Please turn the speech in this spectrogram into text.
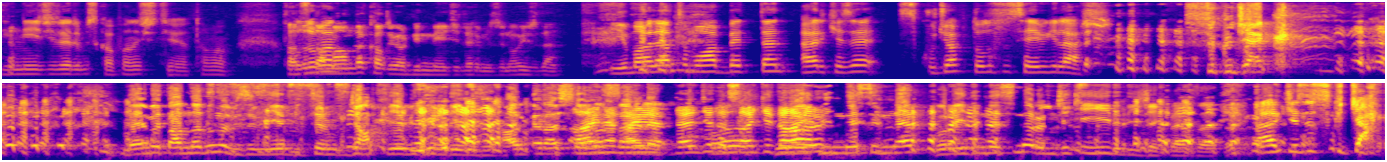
Dinleyicilerimiz kapanış diyor. Tamam. Tadı zaman- damağında kalıyor dinleyicilerimizin o yüzden. İmalatı muhabbetten herkese kucak dolusu sevgiler. Sıkacak. Mehmet anladın mı bizim niye bitir, cap diye bitirdiğimizi? Arkadaşlarına söyle. Bence de sanki Burayı dinlesinler. Burayı dinlesinler. Önceki iyiydi diyecekler zaten. Herkese sıkacak.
